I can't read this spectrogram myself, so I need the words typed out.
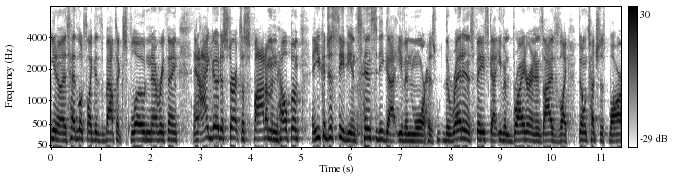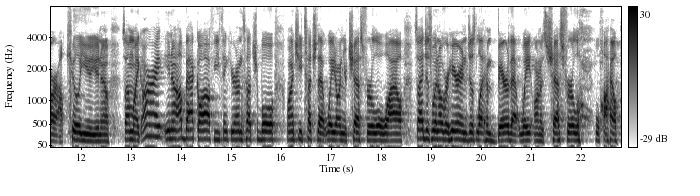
you know, his head looks like it's about to explode and everything. And I go to start to spot him and help him, and you could just see the intensity got even more. His the red in his face got even brighter, and his eyes was like, "Don't touch this bar, I'll kill you," you know. So I'm like, "All right, you know, I'll back off. You think you're untouchable? Why don't you touch that weight on your chest for a little while?" So I just went over here and just let him bear that weight on his chest for a little while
